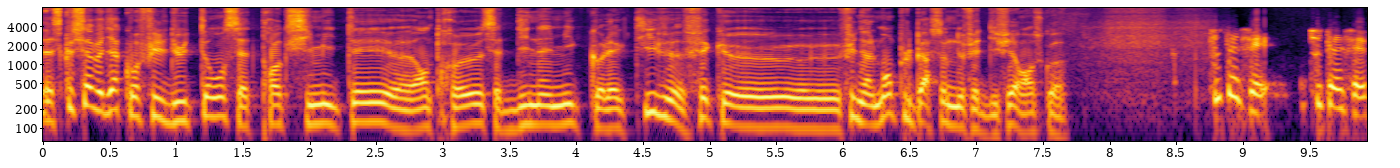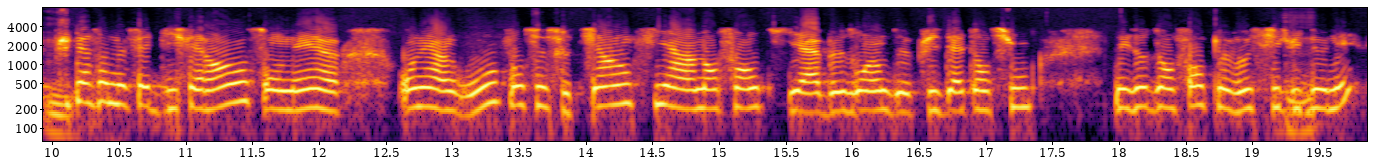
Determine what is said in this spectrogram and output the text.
Est-ce que ça veut dire qu'au fil du temps, cette proximité euh, entre eux, cette dynamique collective, fait que euh, finalement plus personne ne fait de différence, quoi? Tout à fait, tout à fait. Mm. Plus personne ne fait de différence. On est, euh, on est un groupe, on se soutient. S'il y a un enfant qui a besoin de plus d'attention, les autres enfants peuvent aussi lui Mm. donner.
